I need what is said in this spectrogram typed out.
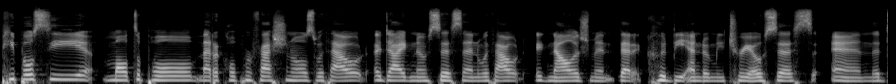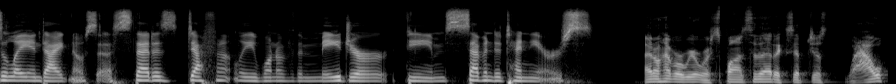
People see multiple medical professionals without a diagnosis and without acknowledgement that it could be endometriosis and the delay in diagnosis. That is definitely one of the major themes, seven to 10 years. I don't have a real response to that except just wow.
